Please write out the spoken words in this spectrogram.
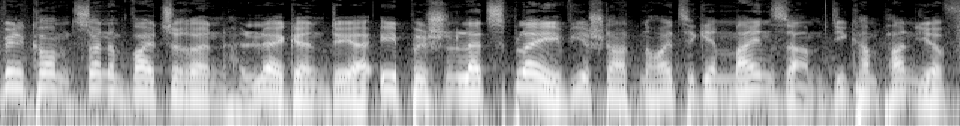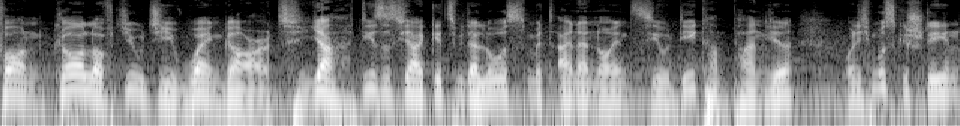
willkommen zu einem weiteren legendär epischen Let's Play. Wir starten heute gemeinsam die Kampagne von Call of Duty Vanguard. Ja, dieses Jahr geht's wieder los mit einer neuen COD-Kampagne und ich muss gestehen,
